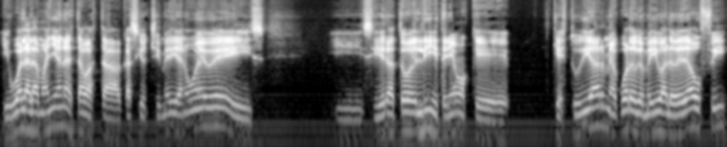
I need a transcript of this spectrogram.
Igual a la mañana estaba hasta casi ocho y media, nueve y, y si era todo el día y teníamos que, estudiar, me acuerdo que me iba a lo de Daufi,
